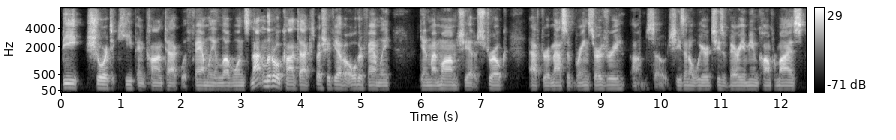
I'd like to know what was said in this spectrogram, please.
be sure to keep in contact with family and loved ones not in literal contact especially if you have an older family. Again my mom she had a stroke after a massive brain surgery um, so she's in a weird she's a very immune compromised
